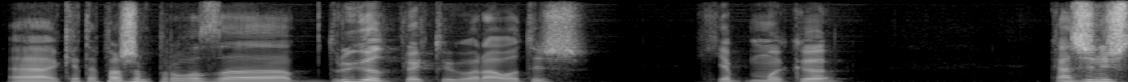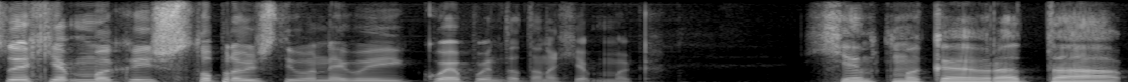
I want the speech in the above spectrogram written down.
Е, ке те прашам прво за другиот проект кој го работиш, Хеп МК. Кажи ни што е Хеп МК и што правиш ти во него и која е поентата на Хеп МК? Хемп МК е брат, а,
